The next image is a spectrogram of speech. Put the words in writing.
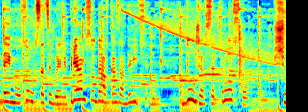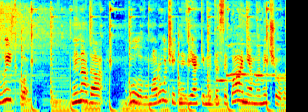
Тепер даємо соус сацибелі. Прямо сюди, в казан. Дивіться. Дуже все просто, швидко. Не треба голову морочити ні з якими досипаннями, нічого.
